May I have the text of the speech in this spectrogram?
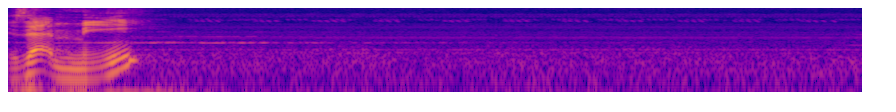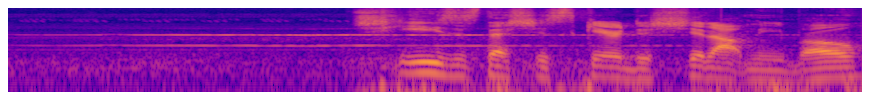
Is that me? Jesus, that shit scared the shit out me, bro.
